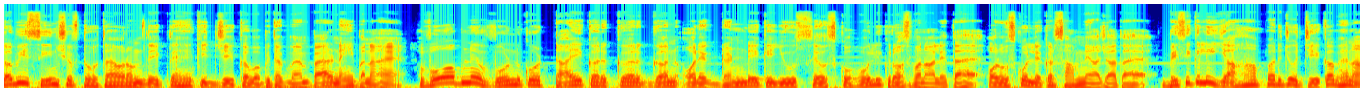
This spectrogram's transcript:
तभी सीन शिफ्ट होता है और हम देखते हैं कि जेकब अभी तक वेम्पायर नहीं बना है। वो अपने वुंड को टाई कर कर गन और एक डंडे के यूज़ से उसको होली क्रॉस बना लेता है और उसको लेकर सामने आ जाता है। बेसिकली यहाँ पर जो जेकब है ना,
